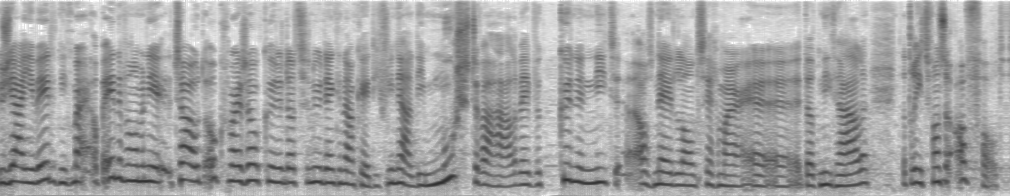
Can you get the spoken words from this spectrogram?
Dus ja, je weet het niet. Maar op een of andere manier zou het ook maar zo kunnen dat ze nu denken... nou oké, die finale die moesten we halen. We, we kunnen niet als Nederland zeg maar, eh, dat niet halen. Dat er iets van ze afvalt.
